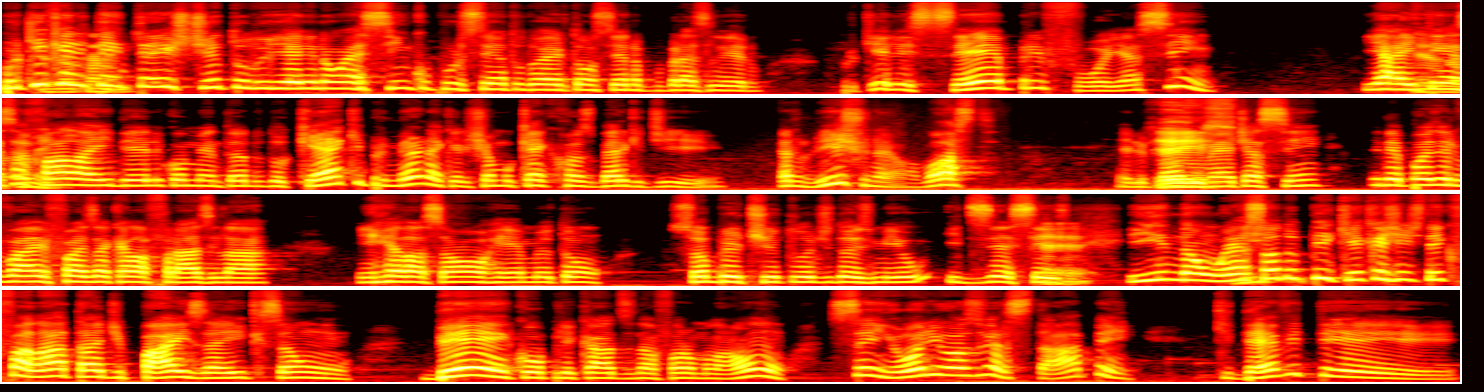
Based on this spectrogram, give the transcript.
Por que, que ele tem três títulos e ele não é 5% do Ayrton Senna pro brasileiro? Porque ele sempre foi assim. E aí Exatamente. tem essa fala aí dele comentando do Keck primeiro, né? Que ele chama o Keck Rosberg de. Era um lixo, né? Uma bosta. Ele pega é e mete assim. E depois ele vai e faz aquela frase lá em relação ao Hamilton sobre o título de 2016. É. E não é e... só do Piquet que a gente tem que falar, tá? De pais aí que são bem complicados na Fórmula 1. Senhor Jos Verstappen, que deve ter.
